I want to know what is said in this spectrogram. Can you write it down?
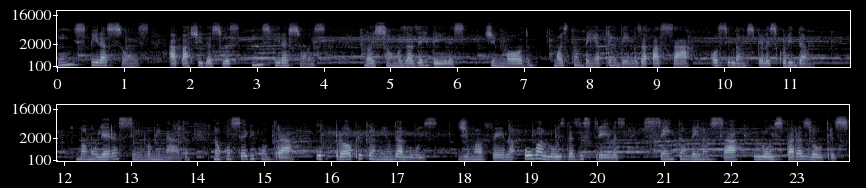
inspirações a partir das suas inspirações. Nós somos as herdeiras, de modo nós também aprendemos a passar oscilantes pela escuridão. Uma mulher assim iluminada não consegue encontrar o próprio caminho da luz, de uma vela ou a luz das estrelas, sem também lançar luz para as outras.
